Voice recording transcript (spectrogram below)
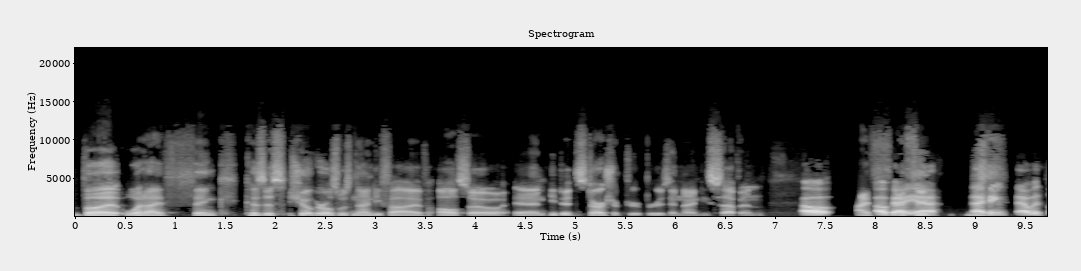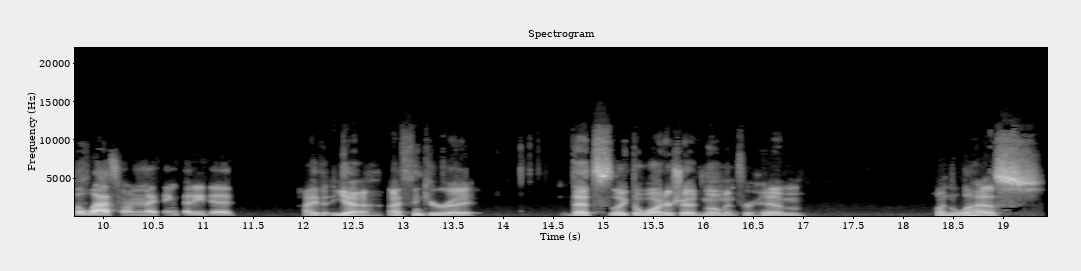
but what I think because this Showgirls was '95 also, and he did Starship Troopers in '97. Oh, I th- okay, I think, yeah. I think that was the last one. I think that he did. I yeah, I think you're right. That's like the watershed moment for him, unless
